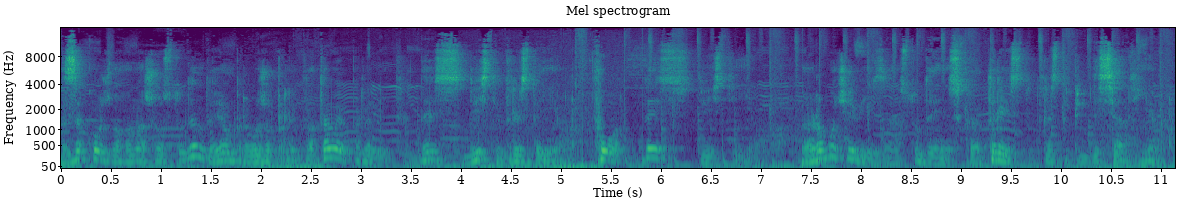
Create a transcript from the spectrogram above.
За кожного нашого студента я вам привожу приклад. Авіапереліт десь 200-300 євро. Форм десь 200 євро. Робоча віза студентська 300-350 євро.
